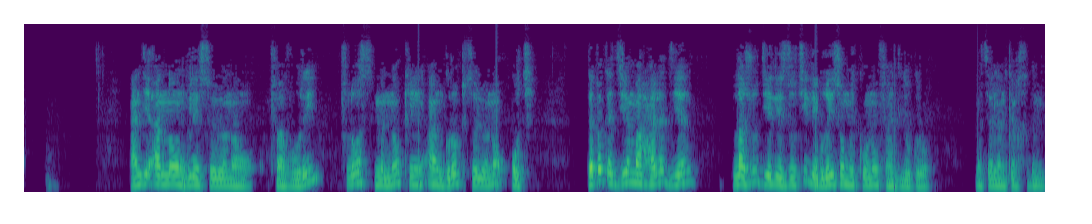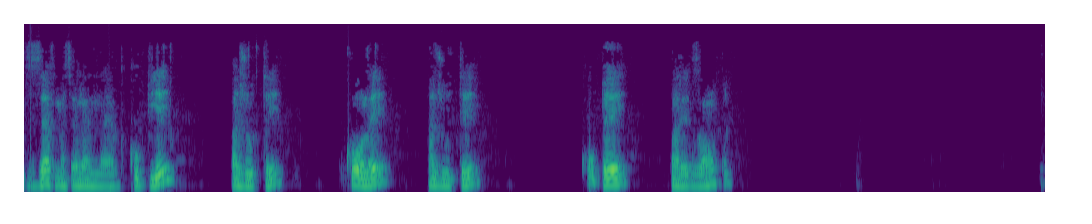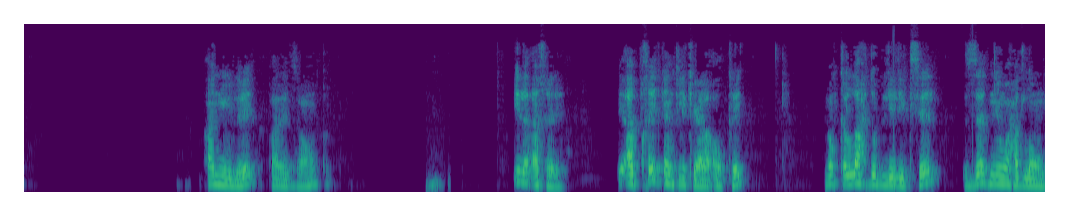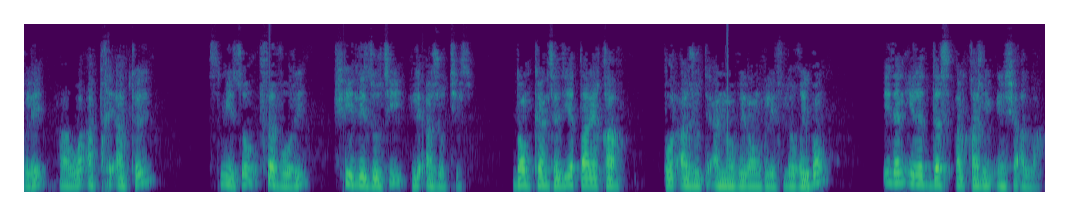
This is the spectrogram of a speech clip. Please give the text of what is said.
عندي un onglet sous le nom favoris في الوسط منو كاين un groupe sous le nom outils دابا كتجي المرحلة ديال لاجو ديال لي زوتي لي بغيتهم يكونو في هاد لو جروب مثلا كنخدم بزاف مثلا بكوبيي اجوتي كولي اجوتي كوبي باغ اكزومبل annuler par exemple الى اخره اي ابخي كنكليكي على اوكي دونك كنلاحظوا بلي ليكسيل زادني واحد لونغلي ها هو ابخي اكوي سميتو فافوري فيه لي زوتي لي اجوتيت دونك كانت هذه الطريقة بور اجوتي ان نوفيل اونغلي في لو اذا إلى الدرس القادم إن شاء الله.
